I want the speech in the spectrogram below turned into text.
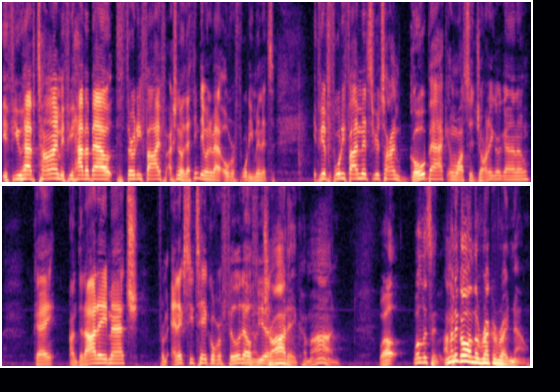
if you have time, if you have about thirty-five, actually no, I think they went about over forty minutes. If you have forty-five minutes of your time, go back and watch the Johnny Gargano, okay, Andrade match from NXT Takeover Philadelphia. Andrade, come on. Well, Well, listen, I'm going to go on the record right now.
